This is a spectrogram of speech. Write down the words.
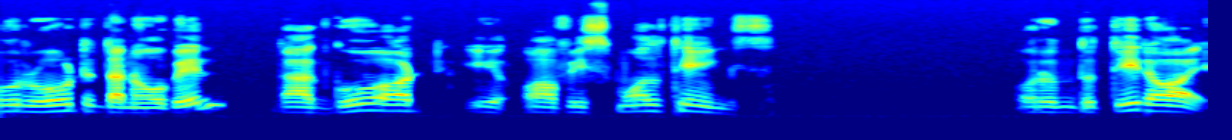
Who wrote the novel the God of Small Things Arundhati Roy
